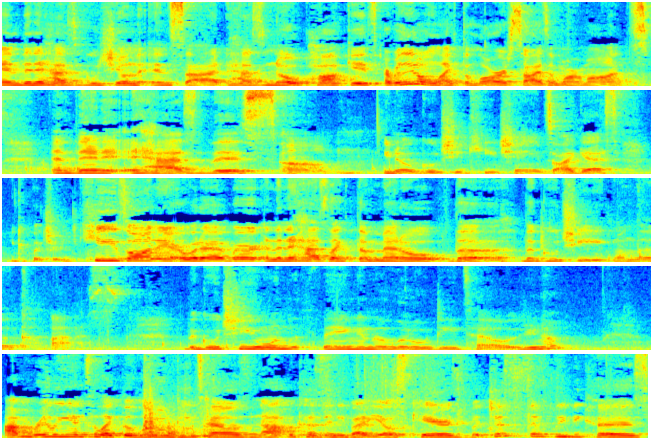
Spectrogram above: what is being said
and then it has Gucci on the inside. It has no pockets. I really don't like the large size of Marmont's. And then it, it has this, um, you know, Gucci keychain. So I guess you can put your keys on it or whatever. And then it has like the metal, the, the Gucci on the clasp. The Gucci on the thing and the little details, you know? I'm really into like the little details, not because anybody else cares, but just simply because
